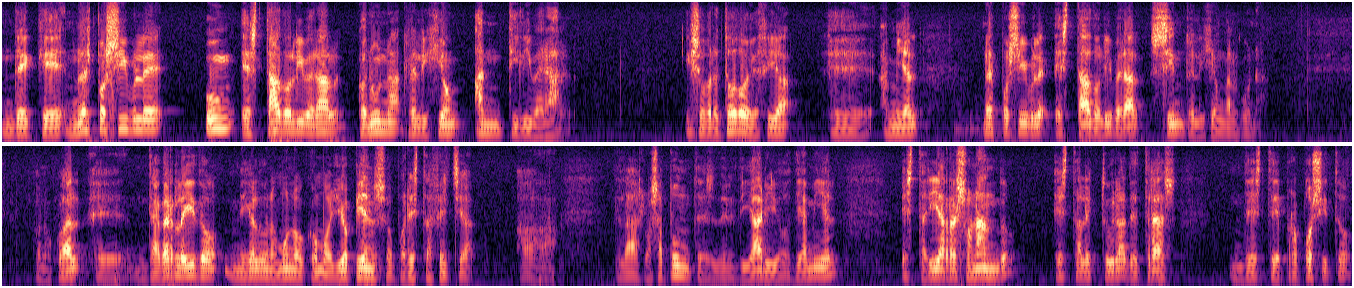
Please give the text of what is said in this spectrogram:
de que no es posible un Estado liberal con una religión antiliberal. Y sobre todo, decía eh, Amiel, no es posible Estado liberal sin religión alguna. Con lo cual, eh, de haber leído Miguel de Unamuno como yo pienso por esta fecha a los apuntes del diario de Amiel, estaría resonando esta lectura detrás de este propósito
